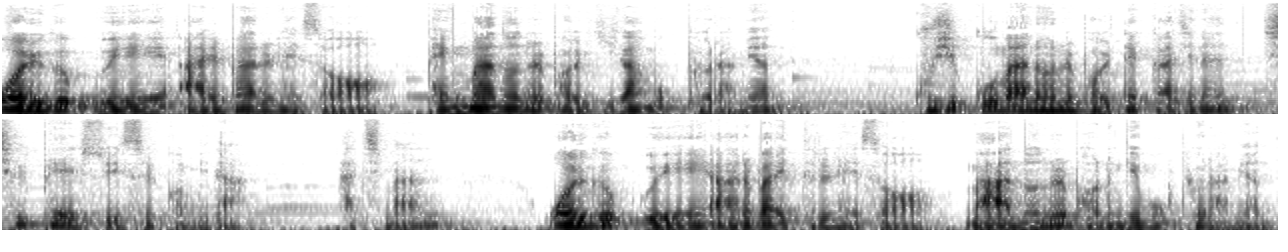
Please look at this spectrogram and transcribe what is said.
월급 외에 알바를 해서 100만 원을 벌기가 목표라면 99만 원을 벌 때까지는 실패일 수 있을 겁니다. 하지만 월급 외에 아르바이트를 해서 만 원을 버는 게 목표라면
